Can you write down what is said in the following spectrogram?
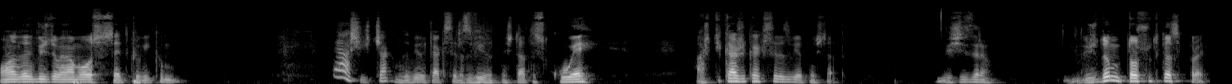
Она да виждам една моя съседка, викам, е, аз ще изчакам да видя как се развиват нещата. С кое? Аз ще ти кажа как се развиват нещата. Виж Израел. Виждам, точно така се прави.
